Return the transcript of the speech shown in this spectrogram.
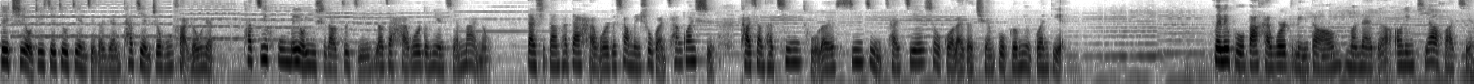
对持有这些旧见解的人，他简直无法容忍。他几乎没有意识到自己要在海沃德面前卖弄。但是当他带海文的上美术馆参观时，他向他倾吐了心境才接受过来的全部革命观点。菲利普把海文领到莫奈的奥林匹亚画前，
